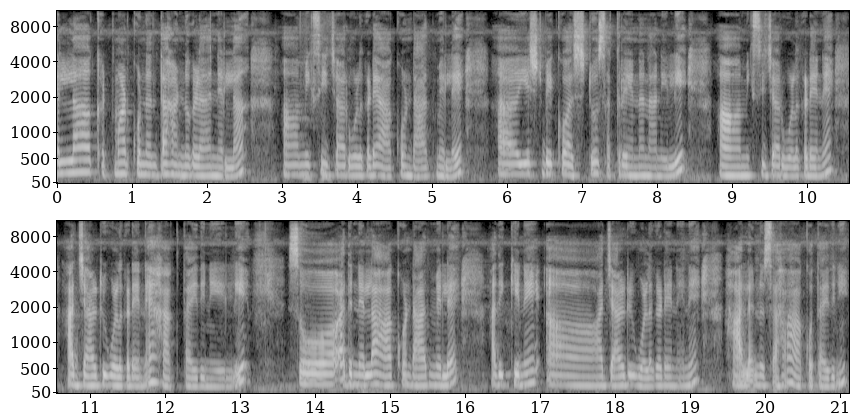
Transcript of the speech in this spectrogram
ಎಲ್ಲ ಕಟ್ ಮಾಡ್ಕೊಂಡಂಥ ಹಣ್ಣುಗಳನ್ನೆಲ್ಲ ಮಿಕ್ಸಿ ಜಾರ್ ಒಳಗಡೆ ಹಾಕೊಂಡಾದಮೇಲೆ ಎಷ್ಟು ಬೇಕೋ ಅಷ್ಟು ಸಕ್ಕರೆಯನ್ನು ನಾನಿಲ್ಲಿ ಮಿಕ್ಸಿ ಜಾರ್ ಒಳಗಡೆನೆ, ಆ ಜಾಲ್ರಿ ಒಳಗಡೆನೆ ಹಾಕ್ತಾಯಿದ್ದೀನಿ ಇಲ್ಲಿ. ಸೊ ಅದನ್ನೆಲ್ಲ ಹಾಕ್ಕೊಂಡಾದಮೇಲೆ ಅದಕ್ಕೇ ಆ ಜಾಲ್ರಿ ಒಳಗಡೆನೇ ಹಾಲನ್ನು ಸಹ ಹಾಕೋತಾ ಇದ್ದೀನಿ.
